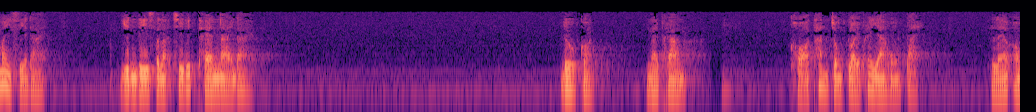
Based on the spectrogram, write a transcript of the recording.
ไม่เสียดาย ยินดีสละชีวิตแทนนายได้ ดูก่อน นายพราน ขอท่านจงปล่อยพระยาหงไป แล้วเอา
